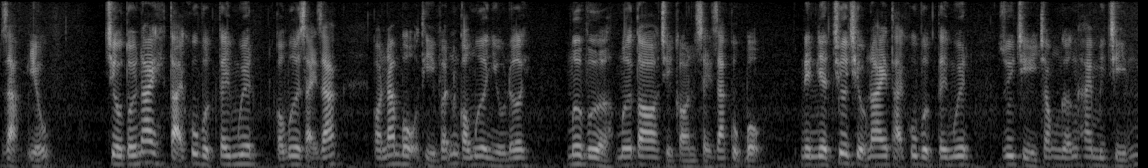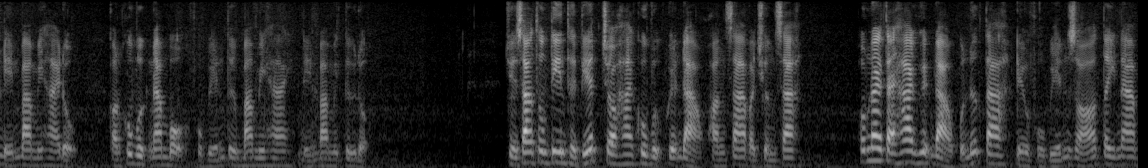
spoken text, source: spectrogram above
giảm yếu. Chiều tối nay tại khu vực Tây Nguyên có mưa rải rác, còn Nam Bộ thì vẫn có mưa nhiều nơi. Mưa vừa, mưa to chỉ còn xảy ra cục bộ. Nền nhiệt trưa chiều nay tại khu vực Tây Nguyên duy trì trong ngưỡng 29 đến 32 độ, còn khu vực Nam Bộ phổ biến từ 32 đến 34 độ. Chuyển sang thông tin thời tiết cho hai khu vực huyện đảo Hoàng Sa và Trường Sa. Hôm nay tại hai huyện đảo của nước ta đều phổ biến gió Tây Nam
